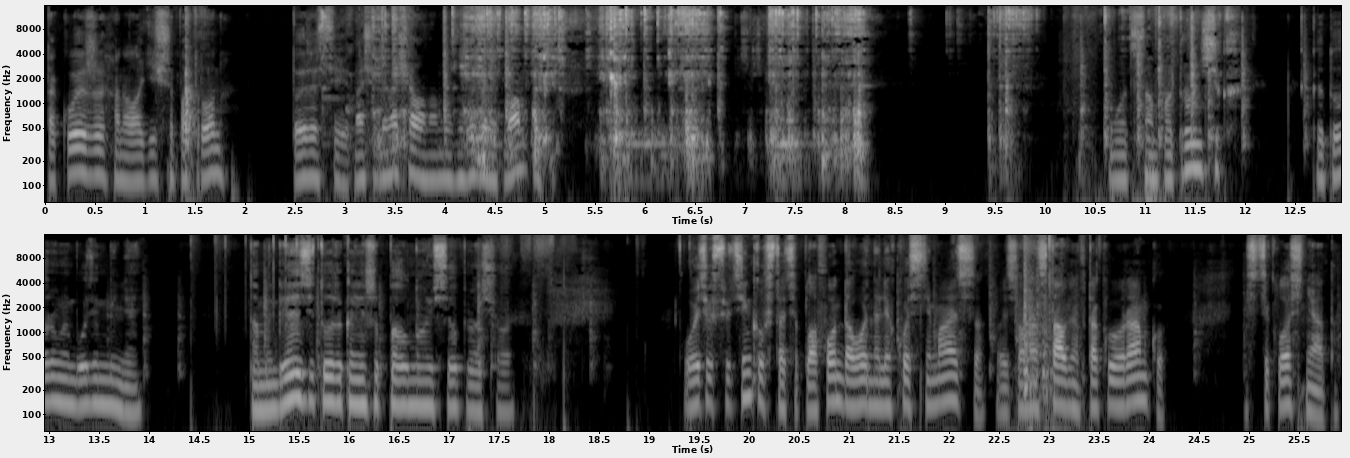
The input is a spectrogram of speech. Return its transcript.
такой же аналогичный патрон той же серии. Значит, для начала нам нужно выделить лампу. Вот сам патрончик, который мы будем менять. Там и грязи тоже, конечно, полно и все прочего. У этих светинков, кстати, плафон довольно легко снимается. То есть он оставлен в такую рамку, и стекло снято.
